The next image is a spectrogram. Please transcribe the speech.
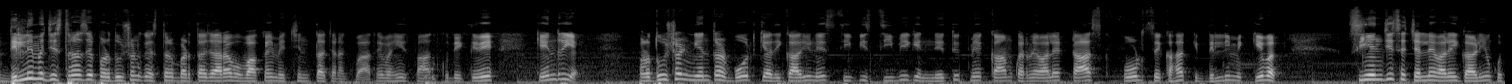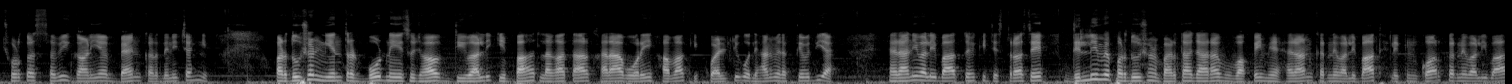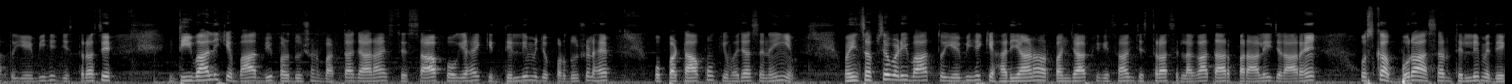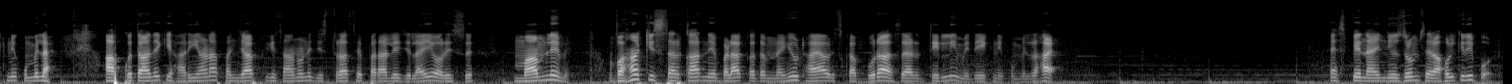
दिल्ली में जिस तरह से प्रदूषण का स्तर बढ़ता जा रहा है, वो वाकई में चिंताजनक बात है। वहीं इस बात को देखते हुए केंद्रीय प्रदूषण नियंत्रण बोर्ड के अधिकारियों ने सीपीसीबी के नेतृत्व में काम करने वाले टास्क फोर्स से कहा कि दिल्ली में केवल सीएनजी से चलने वाली गाड़ियों को छोड़कर सभी गाड़ियाँ बैन कर देनी चाहिए। प्रदूषण नियंत्रण बोर्ड ने यह सुझाव दिवाली के बाद लगातार खराब हो रही हवा की क्वालिटी को ध्यान में रखते हुए दिया है। हैरानी वाली बात तो है कि जिस तरह से दिल्ली में प्रदूषण बढ़ता जा रहा है, वो वाकई में हैरान करने वाली बात है। लेकिन गौर करने वाली बात तो ये भी है, जिस तरह से दिवाली के बाद भी प्रदूषण बढ़ता जा रहा है, इससे साफ़ हो गया है कि दिल्ली में जो प्रदूषण है, वो पटाखों की वजह से नहीं है। वहीं सबसे बड़ी बात तो ये भी है कि हरियाणा और पंजाब के किसान जिस तरह से लगातार पराली जला रहे हैं, उसका बुरा असर दिल्ली में देखने को मिला है। आपको बता दें कि हरियाणा, पंजाब के किसानों ने जिस तरह से पराली जलाई और इस मामले में वहाँ की सरकार ने बड़ा कदम नहीं उठाया और इसका बुरा असर दिल्ली में देखने को मिल रहा है। S P nine newsroom से राहुल की रिपोर्ट।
